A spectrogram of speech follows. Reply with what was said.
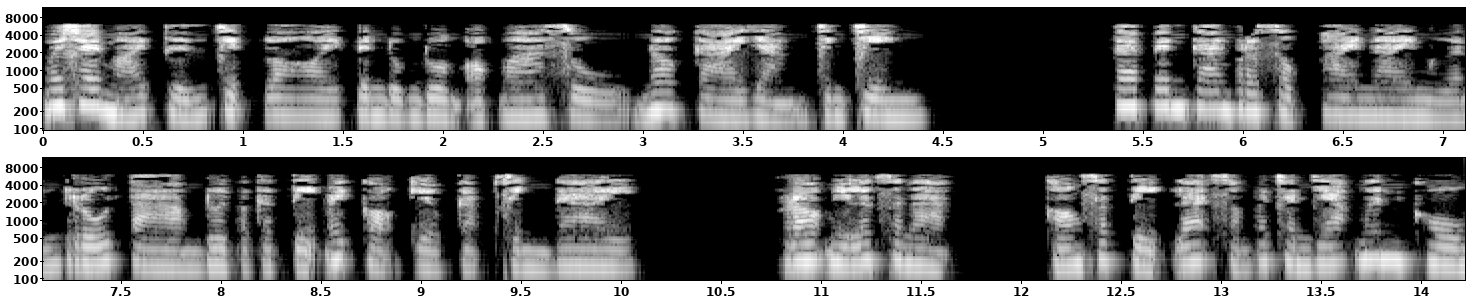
ไม่ใช่หมายถึงจิตลอยเป็นดวงดวงออกมาสู่นอกกายอย่างจริง ๆ แต่เป็นการประสบภายในเหมือนรู้ตามโดยปกติไม่เกาะเกี่ยวกับสิ่งใด เพราะมีลักษณะของสติและสัมปชัญญะมั่นคง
